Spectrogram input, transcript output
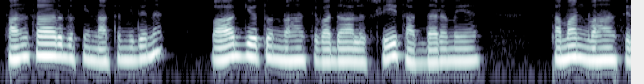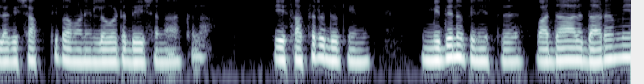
සංසාර දුකින් අත මිදෙන භාග්‍යවතුන් වහන්සේ වදාළ ශ්‍රී සද්ධර්මය තමන් වහන්සේලාගේ ශක්ති පමණින් ලොවට දේශනා කළා. ඒ සසර දුකින් මිදෙන පිණිස වදාළ ධර්මය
